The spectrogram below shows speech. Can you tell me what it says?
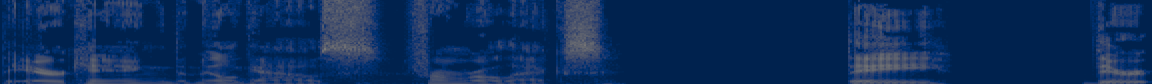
the air king the milgauss from rolex they there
